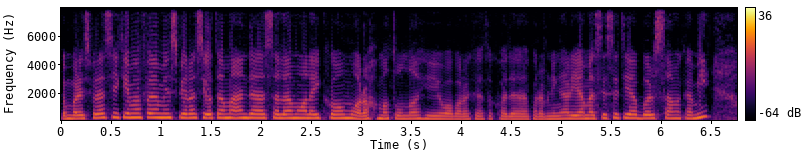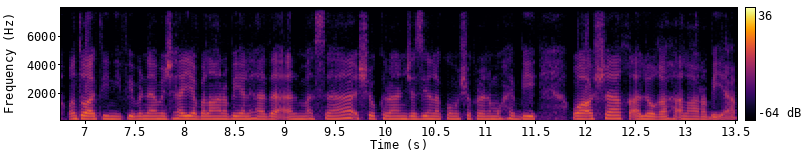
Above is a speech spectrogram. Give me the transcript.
Kembali inspirasi Kim FM, inspirasi utama anda. Assalamualaikum warahmatullahi wabarakatuh. Kepada para pendengar yang masih setia bersama kami untuk waktu ini في برنامج هيا بالعربية لهذا المساء شكرا جزيلا لكم وشكرا لمحبي وعشاق اللغة العربية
